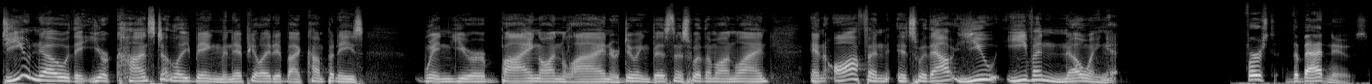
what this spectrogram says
do you know that you're constantly being manipulated by companies when you're buying online or doing business with them online? And often it's without you even knowing it. First, the bad news.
